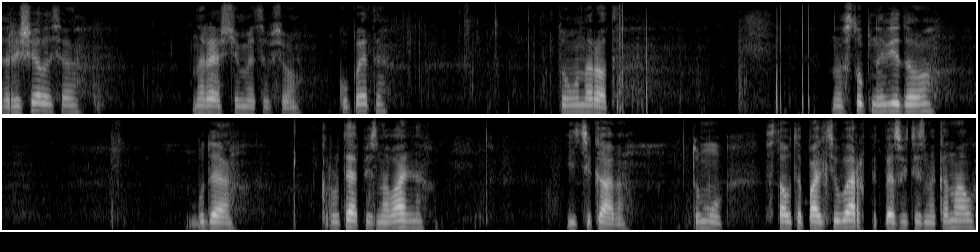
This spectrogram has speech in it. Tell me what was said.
рішилися нарешті ми це все купити. Тому народ. Наступне відео буде круте, пізнавальне і цікаве. Тому ставте пальці вверх, підписуйтесь на канал.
